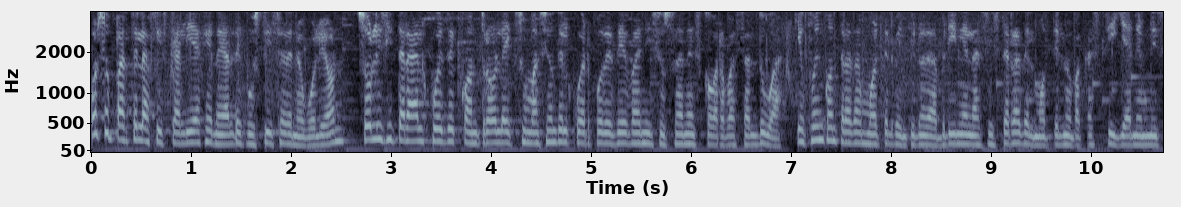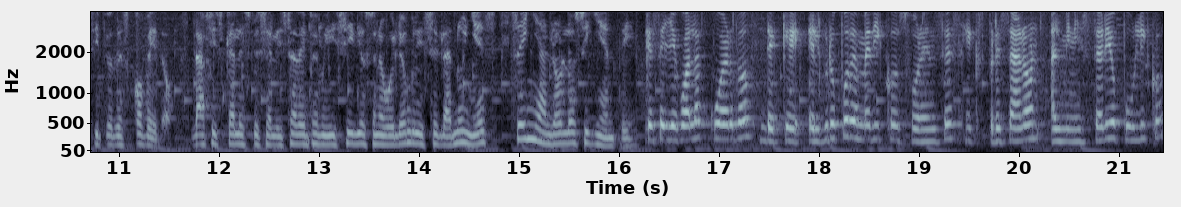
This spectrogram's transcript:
Por su parte, la Fiscalía General de Justicia de Nuevo León solicitará al juez de control la exhumación del cuerpo de Devan y Susana Escobar Basaldúa, quien fue encontrada muerta el 21 de abril en la cisterna del motel Nueva Castilla en el municipio de Escobedo. La fiscal especializada en feminicidios de Nuevo León, Grisela Núñez, señaló lo siguiente. Que se llegó al acuerdo de que el grupo de médicos forenses expresaron al Ministerio Público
